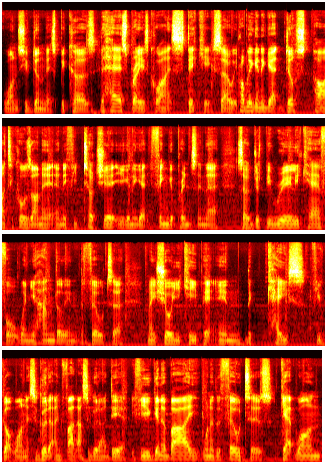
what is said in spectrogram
once you've done this because the hairspray is quite sticky so it's probably going to get dust particles on it and if you touch it you're going to get fingerprints in there. So just be really careful when you're handling the filter. Make sure you keep it in the case if you've got one. It's a good in fact that's a good idea. If you're going to buy one of the filters get one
